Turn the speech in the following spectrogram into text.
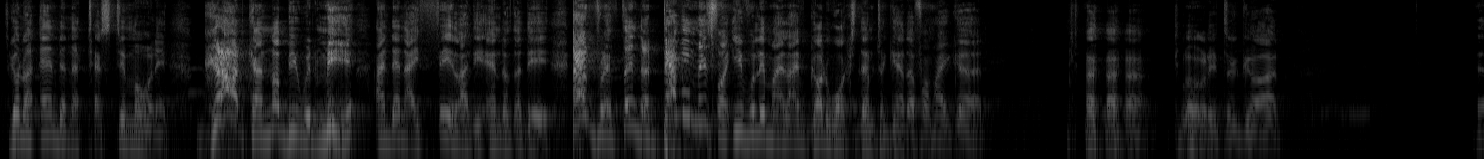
It's going to end in a testimony. God cannot be with me and then I fail at the end of the day. Everything the devil means for evil in my life, God works them together for my good. Glory to God. Yeah.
